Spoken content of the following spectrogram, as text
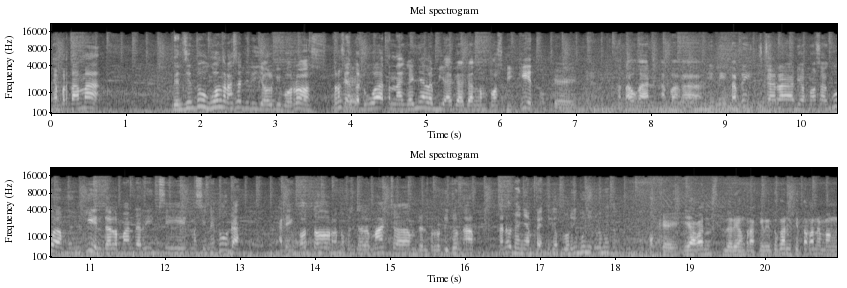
Yang pertama, bensin tuh gue ngerasa jadi jauh lebih boros. Terus Oke. yang kedua, tenaganya lebih agak-agak ngempos dikit. oke. Nggak tahu kan apakah ini. Tapi secara diagnosa gue mungkin daleman dari si mesin itu udah ada yang kotor atau segala macam dan perlu di tune up karena udah nyampe 30.000 ribu nih kilometer. Oke, iya kan dari yang terakhir itu kan kita kan emang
